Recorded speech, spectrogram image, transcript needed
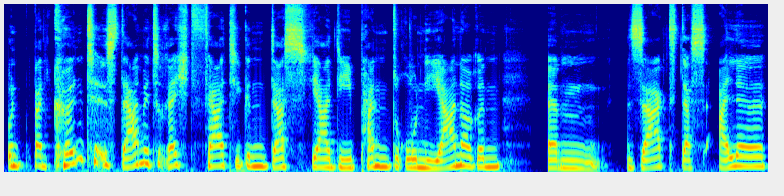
und man könnte es damit rechtfertigen, dass ja die Pandronianerin ähm, sagt, dass alle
